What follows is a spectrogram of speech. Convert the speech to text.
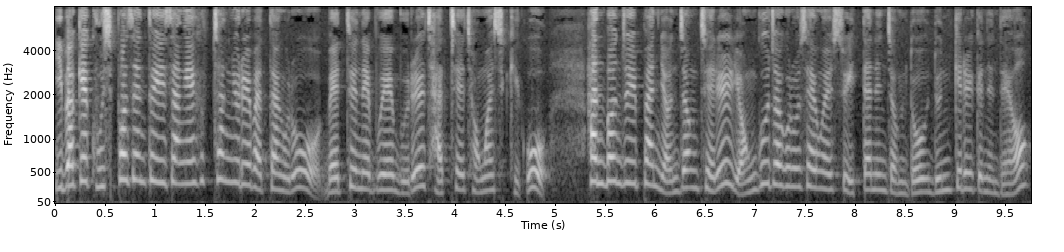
이 밖에 90% 이상의 흡착률을 바탕으로 매트 내부의 물을 자체 정화시키고 한 번 주입한 연정체를 영구적으로 사용할 수 있다는 점도 눈길을 끄는데요.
